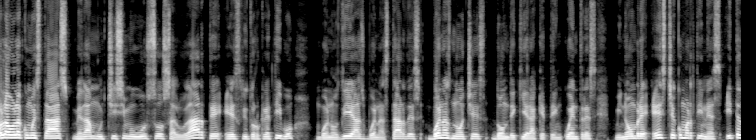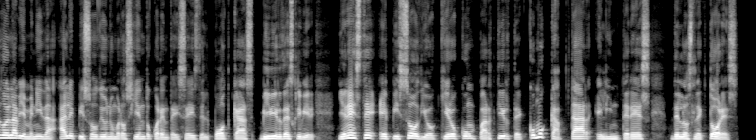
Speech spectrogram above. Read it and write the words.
Hola, hola, ¿cómo estás? Me da muchísimo gusto saludarte, escritor creativo. Buenos días, buenas tardes, buenas noches, donde quiera que te encuentres. Mi nombre es Checo Martínez y te doy la bienvenida al episodio número 146 del podcast Vivir de Escribir. Y en este episodio quiero compartirte cómo captar el interés de los lectores.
